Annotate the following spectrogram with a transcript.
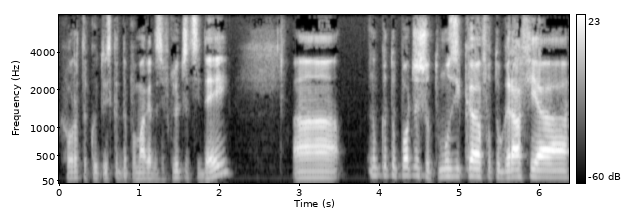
хората, които искат да помагат да се включат с идеи. А, но като почнеш от музика, фотография,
